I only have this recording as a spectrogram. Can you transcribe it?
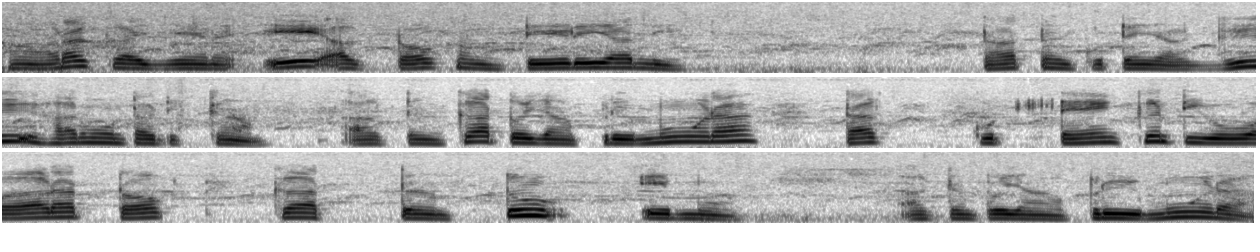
Harakayena i aktokang tiriani. Tatang kuteng ya gi harmon takdikam. Altang kato yang primura tak kenti kentiwara tok katentu emu. Altang to yang primura.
